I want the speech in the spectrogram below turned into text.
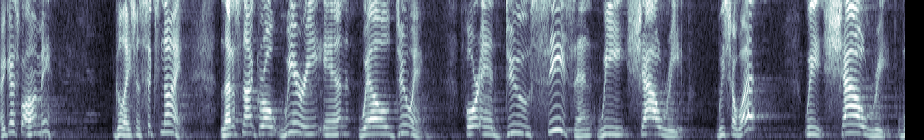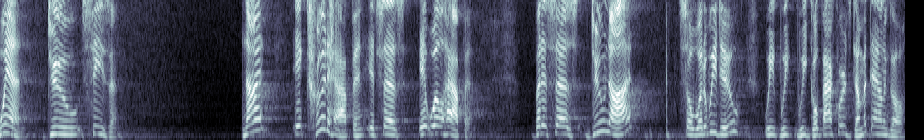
Are you guys following me? Galatians 6 9. Let us not grow weary in well doing, for in due season we shall reap. We shall what? We shall reap. When? Due season. Not it could happen, it says it will happen. But it says do not. So what do we do? We, we, we go backwards, dumb it down, and go.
